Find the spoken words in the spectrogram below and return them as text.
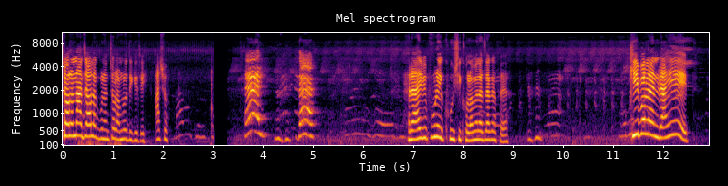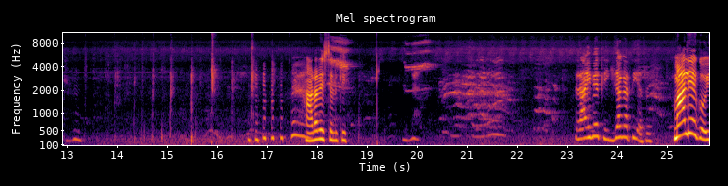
চলো না যাওয়া লাগবে না। চলো আমরা ওদিকে যাই। আসো। রাহিবে পুরাই খুশি খোলামেলা জায়গা ফের কি বলেন রাহিব হাঁড়ার এসছিল কি? রাইবে ঠিক জায়গাতেই আছে। মালিয়া কই?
